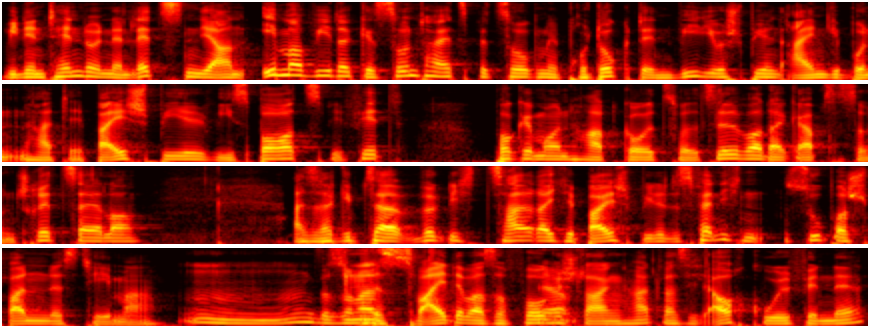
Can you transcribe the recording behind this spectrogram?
wie Nintendo in den letzten Jahren immer wieder gesundheitsbezogene Produkte in Videospielen eingebunden hatte. Beispiel wie Sports, wie Fit, Pokémon, Hard Gold, Soul Silver, da gab es so einen Schrittzähler. Also da gibt es ja wirklich zahlreiche Beispiele. Das fände ich ein super spannendes Thema. Mhm, besonders das zweite, was er vorgeschlagen ja. hat, was ich auch cool finde,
